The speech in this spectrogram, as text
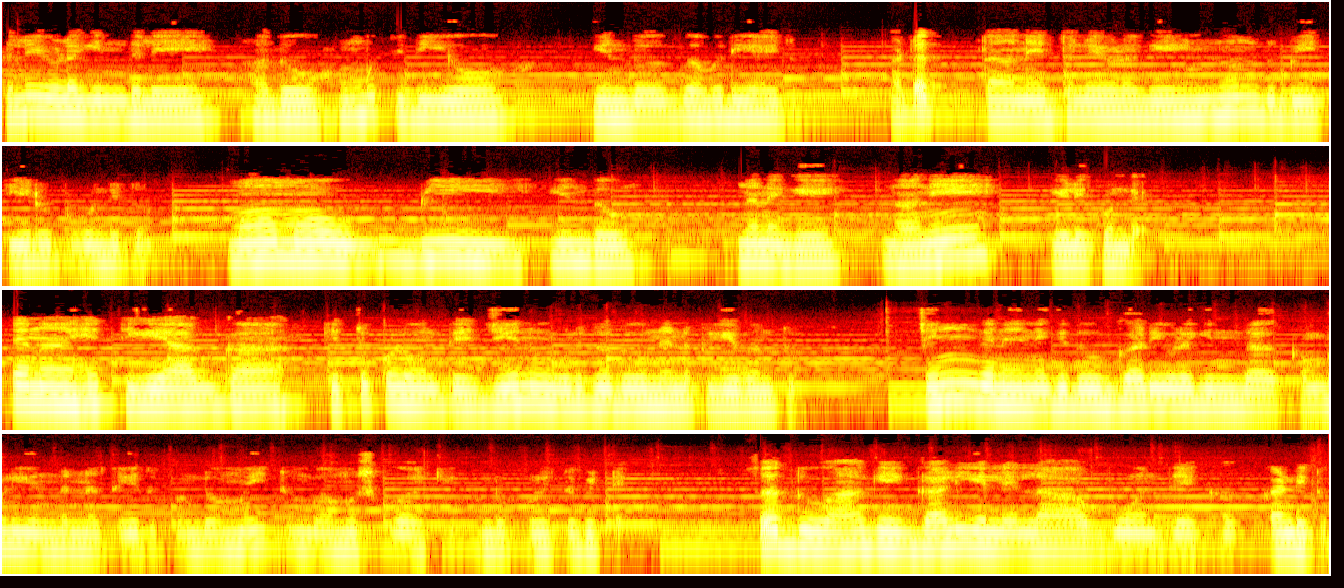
ತಲೆಯೊಳಗಿಂದಲೇ ಅದು ಹೊಮ್ಮುತ್ತಿದೆಯೋ ಎಂದು ಗಬರಿಯಾಯಿತು. ಹಠಾತ್ ತಾನೇ ತಲೆಯೊಳಗೆ ಇನ್ನೊಂದು ಭೀತಿ ರೂಪುಗೊಂಡಿತು. ಮಾವ್ ಬಿ ಎಂದು ನನಗೆ ನಾನೇ ಹೇಳಿಕೊಂಡೆ. ತನ್ನ ಹೆತ್ತಿಗೆ ಹಗ್ಗ ಕೆತ್ತುಕೊಳ್ಳುವಂತೆ ಜೇನು ಹೊಡೆದುದು ನೆನಪಿಗೆ ಬಂತು. ಚೆಂಗನೆ ನೆಗೆದು ಗಾಡಿಯೊಳಗಿಂದ ಕಂಬಳಿಯೊಂದನ್ನು ತೆಗೆದುಕೊಂಡು ಮೈ ತುಂಬ ಮುಸುಕು ಹಾಕಿಕೊಂಡು ಕುಳಿತು ಬಿಟ್ಟೆ. ಸದ್ದು ಹಾಗೆ ಗಾಳಿಯಲ್ಲೆಲ್ಲ ಹಬ್ಬುವಂತೆ ಕಂಡಿತು.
